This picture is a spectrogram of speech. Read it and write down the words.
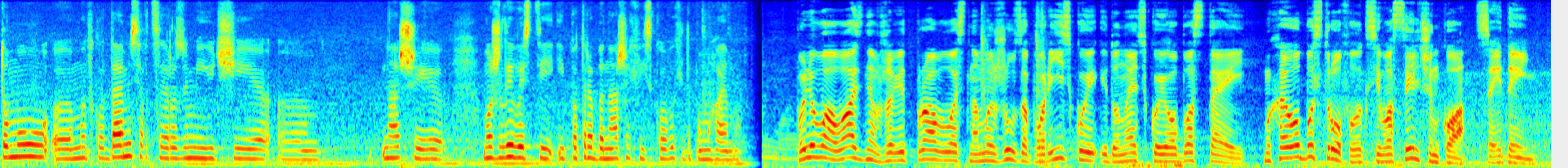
Тому е, ми вкладаємося в це, розуміючи е, наші можливості і потреби наших військових і допомагаємо. Польова лазня вже відправилась на межу Запорізької і Донецької областей. Михайло Бистров, Олексій Васильченко. Цей день. –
